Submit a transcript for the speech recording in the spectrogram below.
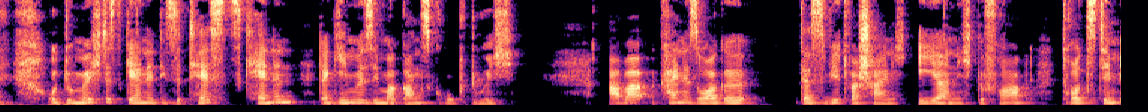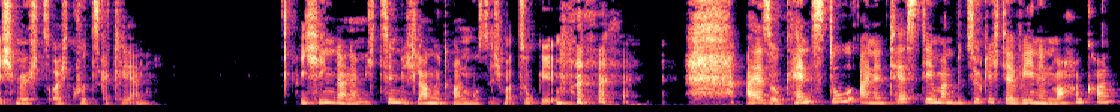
und du möchtest gerne diese Tests kennen, dann gehen wir sie mal ganz grob durch. Aber keine Sorge, das wird wahrscheinlich eher nicht gefragt. Trotzdem, ich möchte es euch kurz erklären. Ich hing da nämlich ziemlich lange dran, muss ich mal zugeben. also, kennst du einen Test, den man bezüglich der Venen machen kann?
